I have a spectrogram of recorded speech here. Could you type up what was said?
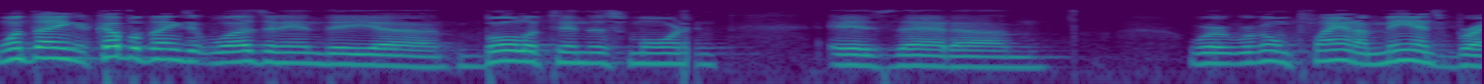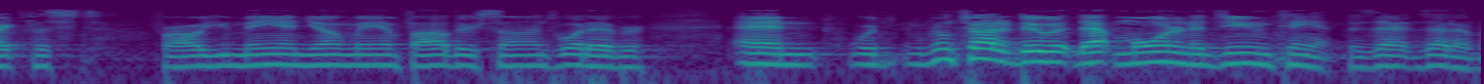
one thing, a couple things that wasn't in the uh, bulletin this morning is that um, we're we're going to plan a men's breakfast for all you men, young men, fathers, sons, whatever, and we're, we're going to try to do it that morning of June 10th. Is that is that a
